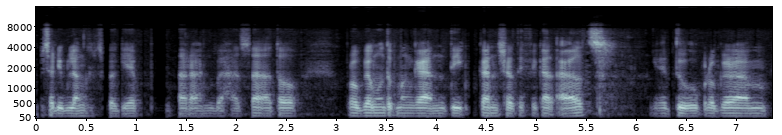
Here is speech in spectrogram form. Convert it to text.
bisa dibilang sebagai penyetaraan bahasa atau program untuk menggantikan sertifikat IELTS yaitu program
